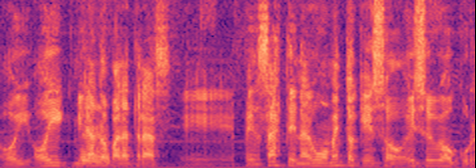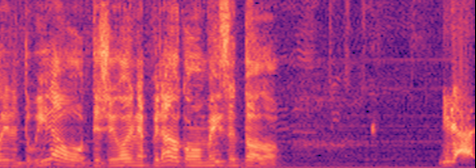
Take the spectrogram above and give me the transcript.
Hoy, hoy mirando para atrás, eh, ¿pensaste en algún momento que eso, eso iba a ocurrir en tu vida o te llegó inesperado como me dicen todo? Mira,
